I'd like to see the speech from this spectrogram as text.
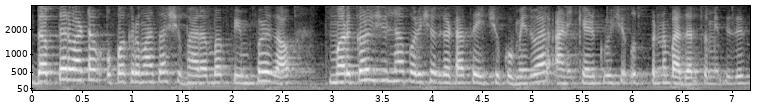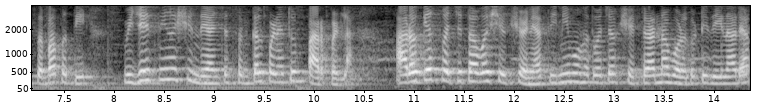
दप्तर वाटप उपक्रमाचा शुभारंभ पिंपळगाव मरकळ जिल्हा परिषद गटाचे इच्छुक उमेदवार आणि खेड कृषी उत्पन्न बाजार समितीचे सभापती विजयसिंह शिंदे यांच्या संकल्पनेतून पार पडला. आरोग्य स्वच्छता व शिक्षण या तिन्ही महत्त्वाच्या क्षेत्रांना बळकटी देणाऱ्या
